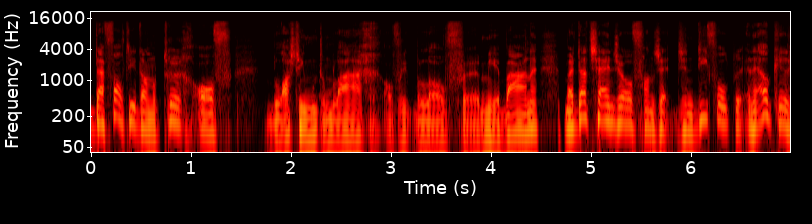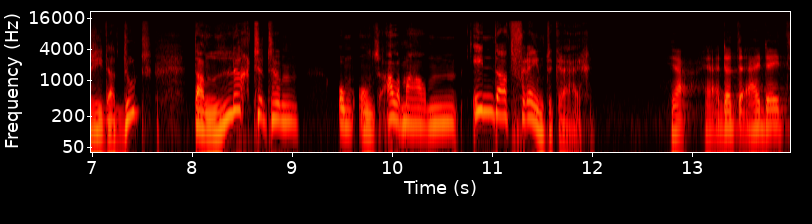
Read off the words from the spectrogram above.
daar valt hij dan op terug. Of belasting moet omlaag. Of ik beloof meer banen. Maar dat zijn zo van zijn, zijn default. En elke keer als hij dat doet, dan lukt het hem om ons allemaal in dat frame te krijgen. Ja, ja dat, hij deed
